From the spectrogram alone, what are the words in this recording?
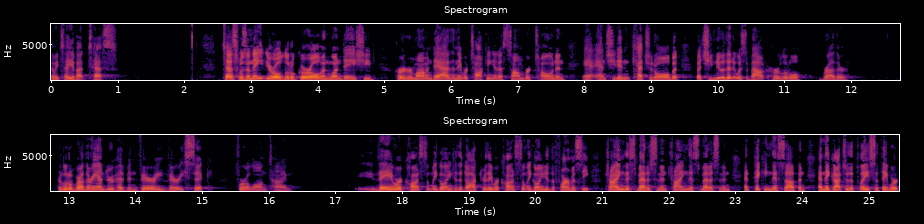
Let me tell you about Tess. Tess was an eight year old little girl, and one day she'd heard her mom and dad, and they were talking in a somber tone, and, and she didn't catch it all, but, but she knew that it was about her little brother. Her little brother Andrew had been very, very sick for a long time they were constantly going to the doctor. They were constantly going to the pharmacy, trying this medicine and trying this medicine and, and picking this up. And, and they got to the place that they were,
